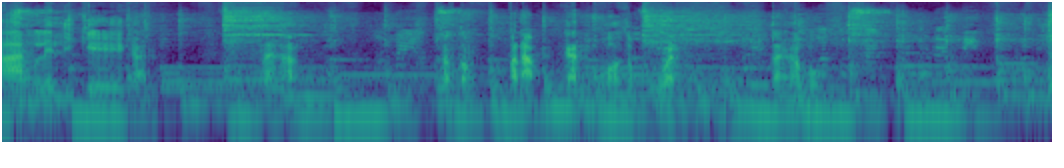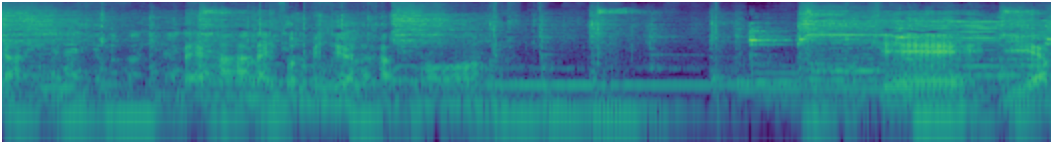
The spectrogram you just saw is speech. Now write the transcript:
ทางเล่นลิเกกันนะครับ ก็ต้องปรับกันพอสมควรนะครับผม จากูแต่หาอะไรสดไม่เจอแล้วครับอ๋อโอเค เยี่ยม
